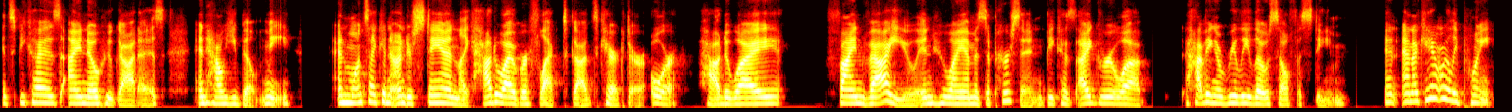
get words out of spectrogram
it's because i know who god is and how he built me and once I can understand, like, how do I reflect God's character or how do I find value in who I am as a person? Because I grew up having a really low self esteem. And, and I can't really point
